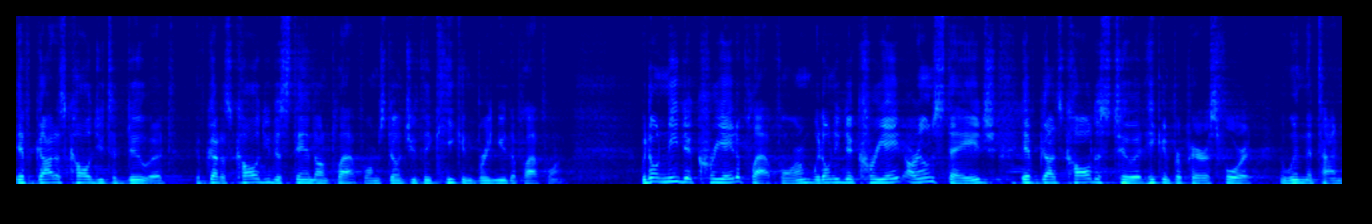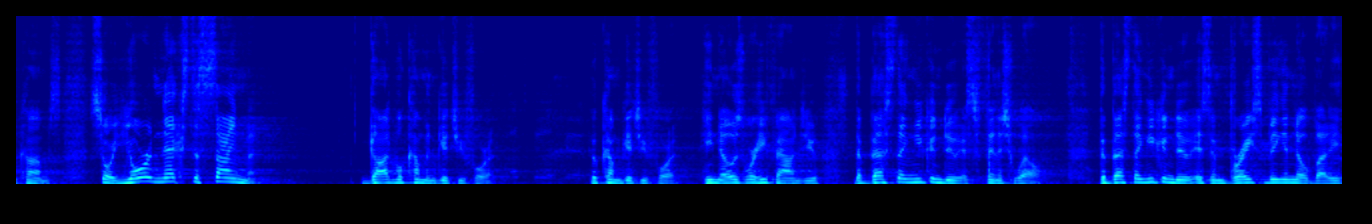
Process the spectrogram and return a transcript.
if God has called you to do it, if God has called you to stand on platforms, don't you think he can bring you the platform? We don't need to create a platform. We don't need to create our own stage. If God's called us to it, He can prepare us for it when the time comes. So, your next assignment, God will come and get you for it. He'll come get you for it. He knows where He found you. The best thing you can do is finish well. The best thing you can do is embrace being a nobody,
